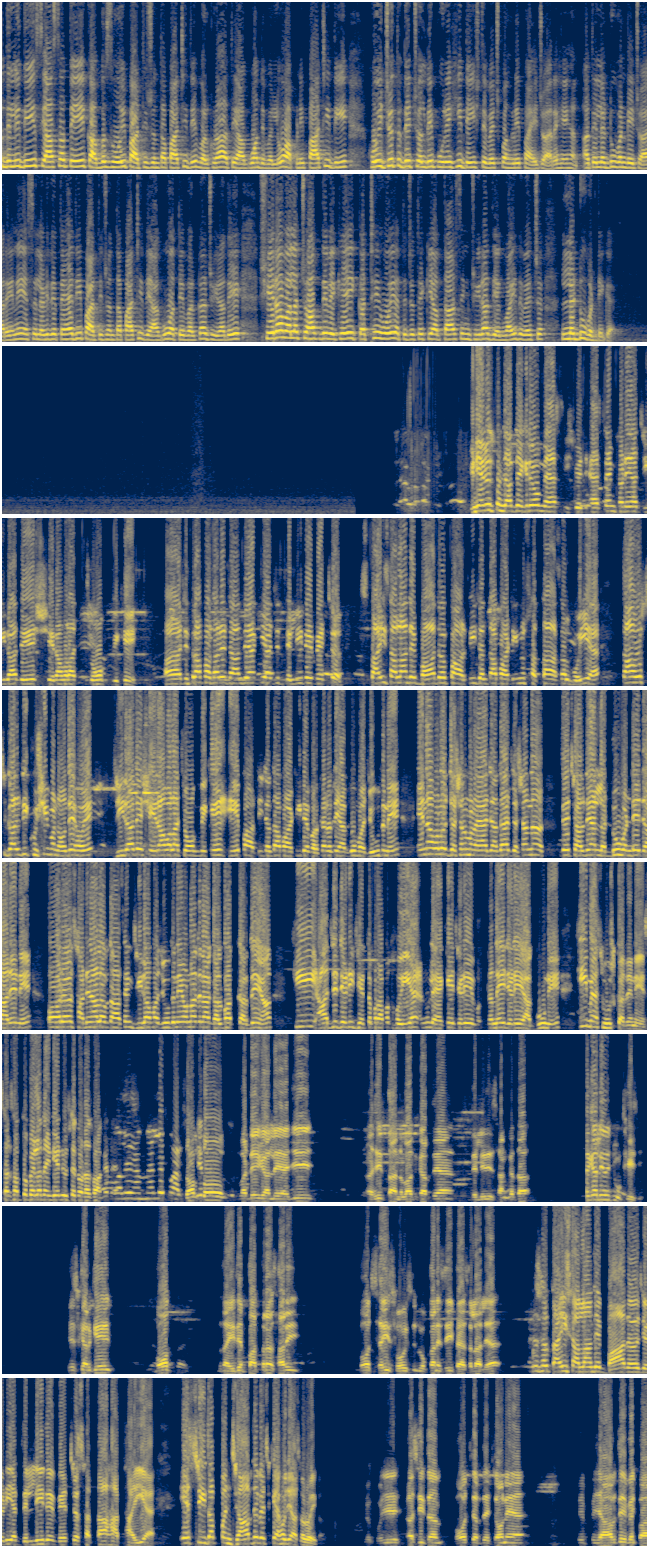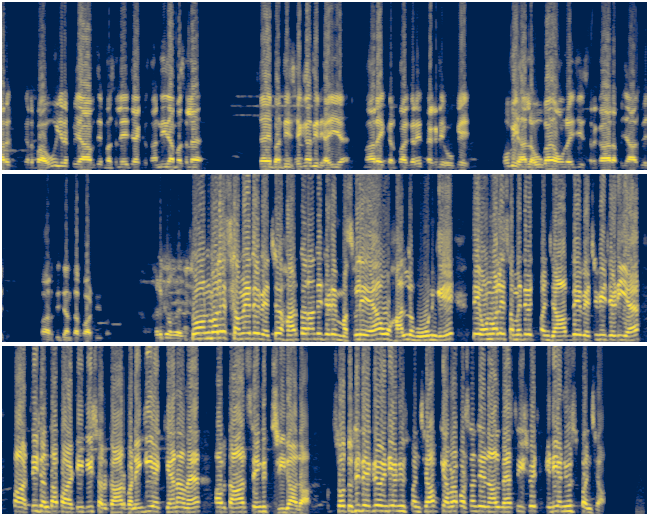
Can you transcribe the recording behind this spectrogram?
ਦਿੱਲੀ ਦੀ ਸਿਆਸਤ ਤੇ ਕਾਬਜ਼ ਹੋਈ ਭਾਰਤੀ ਜਨਤਾ ਪਾਰਟੀ ਦੇ ਵਰਕਰਾਂ ਅਤੇ ਆਗੂਆਂ ਦੇ ਵੱਲੋਂ ਆਪਣੀ ਪਾਰਟੀ ਦੀ ਹੋਈ ਜਿੱਤ ਦੇ ਚਲਦੇ ਪੂਰੇ ਹੀ ਦੇਸ਼ ਦੇ ਵਿੱਚ ਭੰਗੜੇ ਪਾਏ ਜਾ ਰਹੇ ਹਨ ਅਤੇ ਲੱਡੂ ਵੰਡੇ ਜਾ ਰਹੇ ਨੇ। ਇਸੇ ਲੜੀ ਦੇ ਤਹਿਤ ਹੀ ਭਾਰਤੀ ਜਨਤਾ ਪਾਰਟੀ ਦੇ ਆਗੂ ਅਤੇ ਵਰਕਰ ਜੀਰਾ ਦੇ ਸ਼ੇਰਾਵਾਲਾ ਚੌਕ ਦੇ ਵਿਖੇ ਇਕੱਠੇ ਹੋਏ ਅਤੇ ਜਿੱਥੇ ਕਿ ਅਵਤਾਰ ਸਿੰਘ ਜੀਰਾ ਦੀ ਅਗਵਾਈ ਦੇ ਵਿੱਚ ਲੱਡੂ ਵੰਡੇ ਗਏ। ਇੰਡੀਆ ਨਿਊਜ਼ ਪੰਜਾਬ ਦੇਖ ਰਹੇ ਹੋ। ਮੈਂ ਸਤੀਸ਼ ਇਸ ਟਾਈਮ ਖੜੇ ਆ ਜੀਰਾ ਦੇ ਸ਼ੇਰਾਵਾਲਾ ਚੌਕ ਵਿਖੇ। ਜਿਸ ਤਰ੍ਹਾਂ ਆਪਾਂ ਸਾਰੇ ਜਾਣਦੇ ਆ ਕਿ ਅੱਜ ਦਿੱਲੀ ਦੇ ਵਿੱਚ 27 ਸਾਲਾਂ ਦੇ ਬਾਅਦ ਭਾਰਤੀ ਜਨਤਾ ਪਾਰਟੀ ਨੂੰ ਸੱਤਾ ਹਾਸਲ ਹੋਈ ਹੈ। ਤਾਂ ਉਸ ਗੱਲ ਦੀ ਖੁਸ਼ੀ ਮਨਾਉਂਦੇ ਹੋਏ ਜੀਰਾ ਦੇ ਸ਼ੇਰਾਵਾਲਾ ਚੌਕ ਵਿਖੇ ਇਹ ਭਾਰਤੀ ਜਨਤਾ ਪਾਰਟੀ ਦੇ ਵਰਕਰ ਅਤੇ ਆਗੂ ਮੌਜੂਦ ਨੇ। ਇਹਨਾਂ ਵੱਲੋਂ ਜਸ਼ਨ ਮਨਾਇਆ ਜਾਂਦਾ ਹੈ। ਜਸ਼ਨ ਦੇ ਚਲਦਿਆਂ ਲੱਡੂ ਵੰਡੇ ਜਾ ਰਹੇ ਨੇ ਔਰ ਸਾਡੇ ਨਾਲ ਅਵਤਾਰ ਸਿੰਘ ਜੀਰਾ ਮੌਜੂਦ ਨੇ। ਉਹਨਾਂ ਦੇ ਨਾਲ ਗੱਲਬਾਤ ਕਰਦੇ ਆ ਕਿ ਅੱਜ ਜਿਹੜੀ ਜਿੱਤ ਪ੍ਰਾਪਤ ਹੋਈ ਹੈ ਇਹਨੂੰ ਲੈ ਕੇ ਜਿਹੜੇ ਕਨੇ ਜਿਹੜੇ ਆਗੂ ਨੇ ਕੀ ਮਹਿਸੂਸ ਕਰ ਰਹੇ ਨੇ? ਸਰ ਸਭ ਤੋਂ ਪਹਿਲਾਂ ਤਾਂ ਇੰਡੀਆ ਨਿਊਜ਼ ਤੇ ਤੁਹਾਡਾ ਸਵਾਗਤ ਹੈ। ਵਾਲੇ ਐਮਐਲਏ ਭਾਰਤ ਸਭ ਤੋਂ ਵੱਡੀ ਗੱਲ ਇਹ ਹੈ ਜੀ ਅਸੀਂ ਧੰਨਵਾਦ ਕਰਦੇ ਹਾਂ ਦਿੱਲੀ ਦੀ ਸੰਗਤ ਦਾ। ਇਹ ਗੱਲ ਇਹ ਝੂਠੀ ਸੀ। ਇਸ ਕਰਕੇ ਬਹੁਤ ਵਧਾਈ ਦੇ ਪਾਤਰ ਆ ਸਾਰੀ। ਬਹੁਤ ਸਹੀ ਸੋਚ ਸੀ ਲੋਕਾਂ ਨੇ ਸਹੀ ਫੈਸਲਾ ਲਿਆ। 27 ਸਾਲਾਂ ਦੇ ਬਾਅਦ ਜਿਹੜੀ ਹੈ ਦਿੱਲੀ ਦੇ ਵਿੱਚ ਸੱਤਾ ਹੱਥ ਆਈ ਹੈ ਇਸ ਚੀਜ਼ ਦਾ ਪੰਜਾਬ ਦੇ ਵਿੱਚ ਕਿਹੋ ਜਿਹਾ ਅਸਰ ਹੋਏਗਾ? ਦੇਖੋ ਜੀ ਅਸੀਂ ਤਾਂ ਬਹੁਤ ਚਿਰ ਦੇ ਚਾਹੁੰਦੇ ਆ ਕਿ ਪੰਜਾਬ ਦੇ ਵਿੱਚ ਪਾਰ ਕਰਵਾਉ ਜਿਹੜੇ ਪੰਜਾਬ ਦੇ ਮਸਲੇ ਚਾਹੇ ਕਿਸਾਨੀ ਦਾ ਮਸਲਾ ਹੈ, ਚਾਹੇ ਬੰਦੀ ਸਿੰਘਾਂ ਦੀ ਰਿਹਾਈ ਹੈ ਮਹਾਰਾਜ ਕਿਰਪਾ ਕਰੇ ਤਕੜੇ ਹੋ ਕੇ ਉਹ ਵੀ ਹੱਲ ਹੋਊਗਾ। ਆਉਣ ਵਾਲੀ ਜੀ ਸਰਕਾਰ ਆ ਪੰਜਾਬ ਵਿੱਚ ਭਾਰਤੀ ਜਨਤਾ ਪਾਰਟੀ ਦੀ। ਸੋ ਆਉਣ ਵਾਲੇ ਸਮੇਂ ਦੇ ਵਿੱਚ ਹਰ ਤਰ੍ਹਾਂ ਦੇ ਜਿਹੜੇ ਮਸਲੇ ਆ ਉਹ ਹੱਲ ਹੋਣਗੇ ਤੇ ਆਉਣ ਵਾਲੇ ਸਮੇਂ ਦੇ ਵਿੱਚ ਪੰਜਾਬ ਦੇ ਵਿੱਚ ਵੀ ਜਿਹੜੀ ਹੈ ਭਾਰਤੀ ਜਨਤਾ ਪਾਰਟੀ ਦੀ ਸਰਕਾਰ ਬਣੇਗੀ। ਇਹ ਕਹਿਣਾ ਮੈਂ ਅਵਤਾਰ ਸਿੰਘ ਜੀਰਾ ਦਾ। ਸੋ ਤੁਸੀਂ ਦੇਖ ਰਹੇ ਹੋ India news Punjab camera person ਦੇ ਨਾਲ ਮੈਂ ਸਤੀਸ਼ ਵਿੱਚ ਇੰਡੀਆ ਨਿਊਜ਼ ਪੰਜਾਬ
